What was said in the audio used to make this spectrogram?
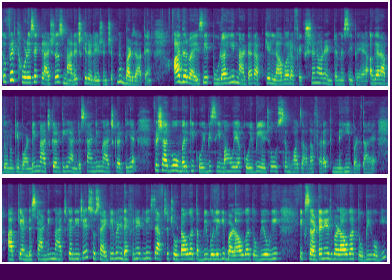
तो फिर थोड़े से क्लैशेस मैरिज के रिलेशनशिप में बढ़ जाते हैं। अदरवाइज़ ये पूरा ही मैटर आपके लव और अफेक्शन और इंटीमेसी पे है। अगर आप दोनों की बॉन्डिंग मैच करती है अंडरस्टैंडिंग मैच करती है, फिर शायद वो उम्र की कोई भी सीमा हो या कोई भी एज हो, उससे बहुत ज़्यादा फ़र्क नहीं पड़ता है। आपकी अंडरस्टैंडिंग मैच करनी चाहिए। सोसाइटी विल डेफिनेटली से आपसे छोटा होगा, तब भी बोलेगी, बड़ा होगा तो भी होगी, एक सर्टन एज बड़ा होगा तो भी होगी।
